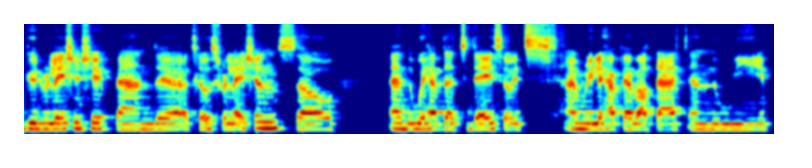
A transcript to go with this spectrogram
good relationship and a close relation so and we have that today so it's i'm really happy about that and we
